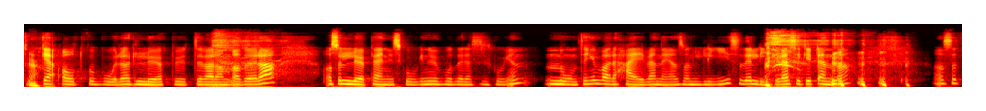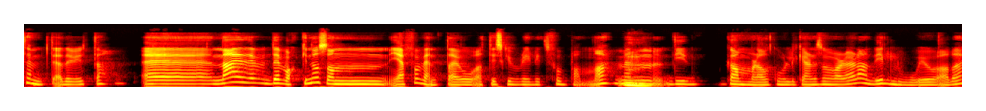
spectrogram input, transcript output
Tok jeg alt på bordet og løp ut til verandadøra. Og så løp jeg inn i skogen. Vi bodde rett i skogen. Noen ting bare heiv jeg ned i en sånn li, så det liker jeg sikkert ennå. Og så tømte jeg det ut, da. Eh, nei, det, det var ikke noe sånn Jeg forventa jo at de skulle bli litt forbanna, men de gamle alkoholikerne som var der, da, de lo jo av det.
